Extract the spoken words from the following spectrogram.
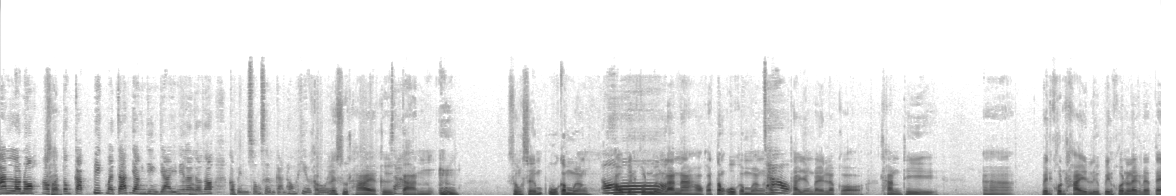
อันแล้วเนาะเขาครัก็บต้องกลับปิกมาจัดอย่างยิ่งใหญ่นี่แหละครับเนาะก็เป็นส่งเสริมการท่องเที่ยวครับโดย และสุดท้ายคือเจ้าการ ส่งเสริมอู้กับเมืองอ๋อเขาเป็นคนเมืองล้านนาเขาก็ต้องอู้กับเมืองครับ เจ้า ถ้าอย่างใดแล้วก็ท่านที่อ่าเป็นคนไทยหรือเป็นคนอะไรก็แล้ว แต่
